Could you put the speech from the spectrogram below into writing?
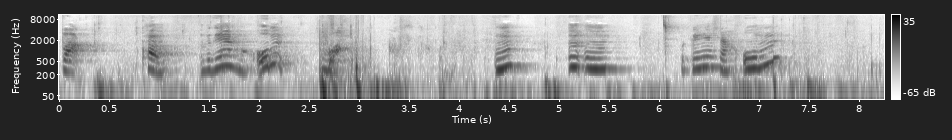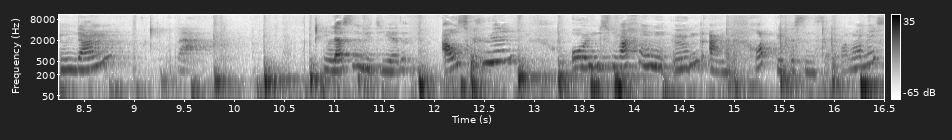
Bah. Komm, wir gehen jetzt nach oben. Boah. Mm, mm, mm. Wir gehen jetzt nach oben. Und dann lassen wir die jetzt auskühlen und machen irgendeinen Schrott. Wir wissen es selber noch nicht.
